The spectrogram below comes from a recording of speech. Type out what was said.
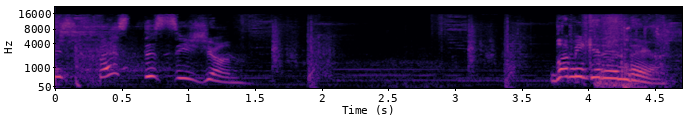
always best decision. Let me get in there.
